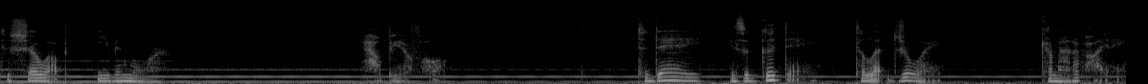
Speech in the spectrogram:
to show up even more. How beautiful. Today is a good day to let joy come out of hiding.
